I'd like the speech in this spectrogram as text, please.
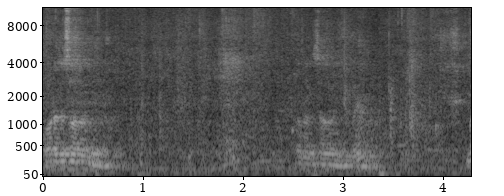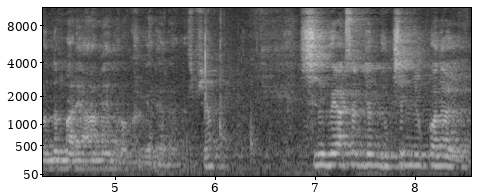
오른손을 올리고 오른손을 올리고요. 묻는 말에 아멘으로 크게 대답하십시오. 신구약 성경 66권을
